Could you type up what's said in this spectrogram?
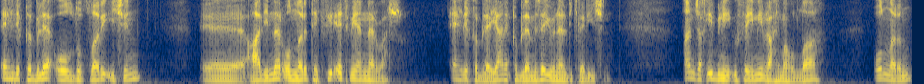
ehli kıble oldukları için e, alimler onları tekfir etmeyenler var. Ehli kıble yani kıblemize yöneldikleri için. Ancak İbni Üfeymin rahimahullah onların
